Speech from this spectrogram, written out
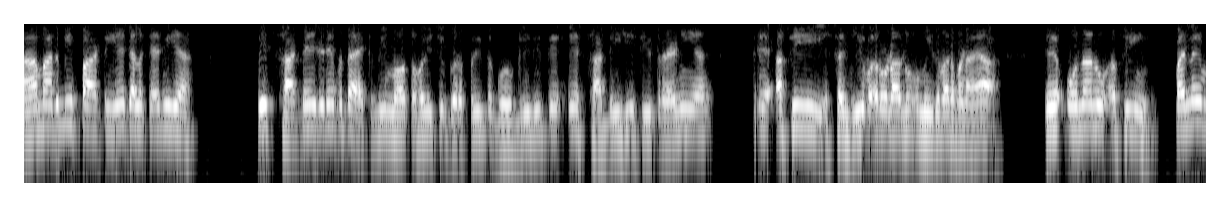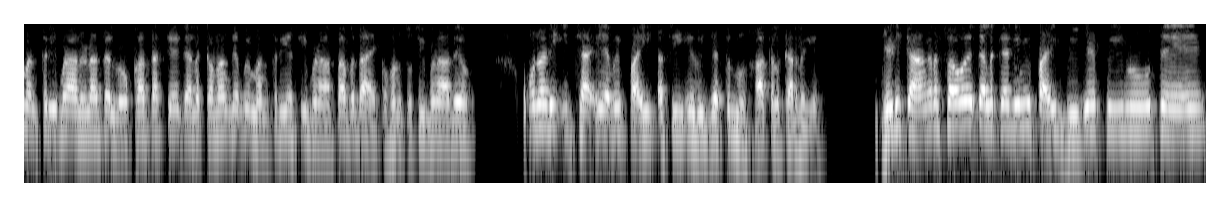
ਆਮ ਆਦਮੀ ਪਾਰਟੀ ਇਹ ਗੱਲ ਕਹਿੰਦੀ ਆ ਵੀ ਸਾਡੇ ਜਿਹੜੇ ਵਿਧਾਇਕ ਦੀ ਮੌਤ ਹੋਈ ਸੀ ਗੁਰਪ੍ਰੀਤ ਗੋਗੀ ਦੀ, ਤੇ ਇਹ ਸਾਡੀ ਹੀ ਸੀਟ ਰਹਿਣੀ ਆ, ਤੇ ਅਸੀਂ ਸੰਜੀਵ ਅਰੋੜਾ ਨੂੰ ਉਮੀਦਵਾਰ ਬਣਾਇਆ। ਤੇ ਉਹਨਾਂ ਨੂੰ ਅਸੀਂ ਪਹਿਲਾਂ ਹੀ ਮੰਤਰੀ ਬਣਾ ਲੈਣਾ ਤੇ ਲੋਕਾਂ ਤੱਕ ਇਹ ਗੱਲ ਕਵਾਂਗੇ ਵੀ ਮੰਤਰੀ ਅਸੀਂ ਬਣਾਤਾ, ਵਿਧਾਇਕ ਹੁਣ ਤੁਸੀਂ ਬਣਾ ਦਿਓ। ਉਹਨਾਂ ਦੀ ਇੱਛਾ ਇਹ ਹੈ ਵੀ ਭਾਈ ਅਸੀਂ ਇਹਦੀ ਜਿੱਤ ਨੂੰ ਹਾਸਲ ਕਰ ਲਈਏ। ਜਿਹੜੀ ਕਾਂਗਰਸ ਆ ਉਹ ਇਹ ਗੱਲ ਕਹਿੰਦੀ ਵੀ ਭਾਈ ਬੀਜੇਪੀ ਨੂੰ ਤੇ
